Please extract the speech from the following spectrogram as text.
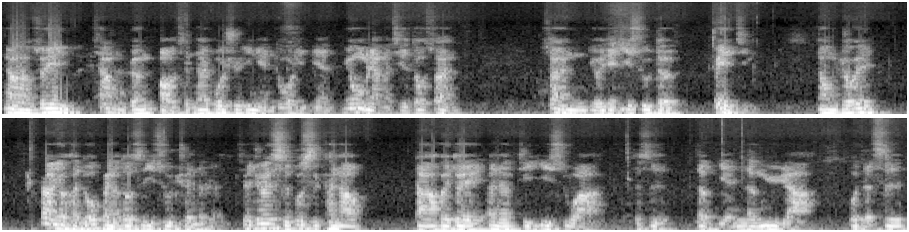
那所以，像我跟宝成在过去一年多里面，因为我们两个其实都算算有一点艺术的背景，那我们就会，当然有很多朋友都是艺术圈的人，所以就会时不时看到大家会对 NFT 艺术啊，就是冷言冷语啊，或者是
